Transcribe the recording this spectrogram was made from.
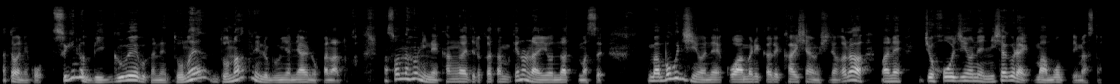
あとはね、こう次のビッグウェーブがね、どのどのあたりの分野にあるのかなとか、まあ、そんな風にね、考えてる方向けの内容になってます。まあ、僕自身はね、こうアメリカで会社員をしながら、まあね、一応法人をね、2社ぐらい、まあ、持っていますと。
